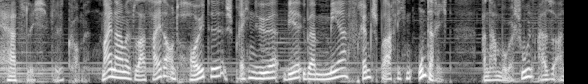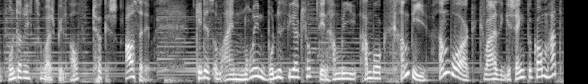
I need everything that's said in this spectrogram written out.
Herzlich willkommen. Mein Name ist Lars Heider und heute sprechen wir, wir über mehr fremdsprachlichen Unterricht an Hamburger Schulen, also an Unterricht zum Beispiel auf Türkisch. Außerdem geht es um einen neuen Bundesliga-Club, den Hambi, Hamburg, Hambi, Hamburg quasi geschenkt bekommen hat.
